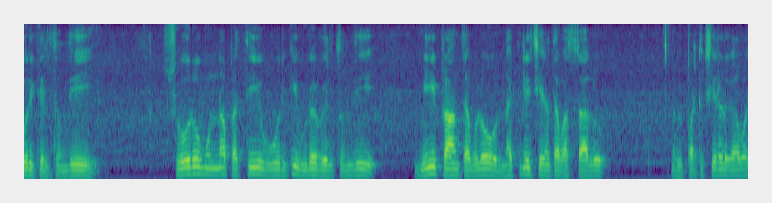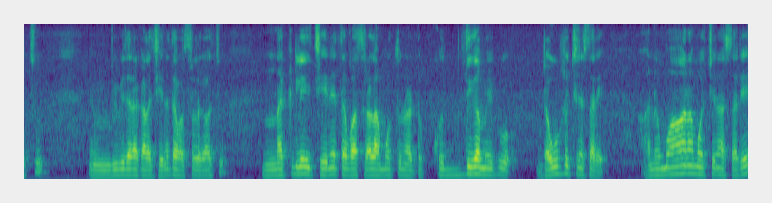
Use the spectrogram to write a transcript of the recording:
ఊరికి వెళ్తుంది. షోరూమ్ ఉన్న ప్రతి ఊరికి వీడియో వెళ్తుంది. మీ ప్రాంతంలో నకిలీ చేనేత వస్త్రాలు అవి పట్టు చీరలు కావచ్చు వివిధ రకాల చేనేత వస్త్రాలు కావచ్చు నకిలీ చేనేత వస్త్రాలు అమ్ముతున్నట్టు కొద్దిగా మీకు డౌట్ వచ్చినా సరే అనుమానం వచ్చినా సరే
